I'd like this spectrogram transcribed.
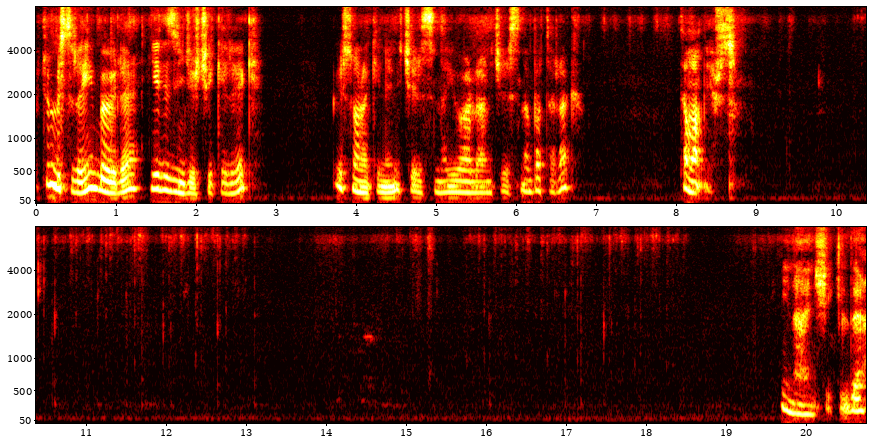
Bütün bir sırayı böyle 7 zincir çekerek bir sonrakinin içerisine yuvarlağın içerisine batarak tamamlıyoruz. Yine aynı şekilde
